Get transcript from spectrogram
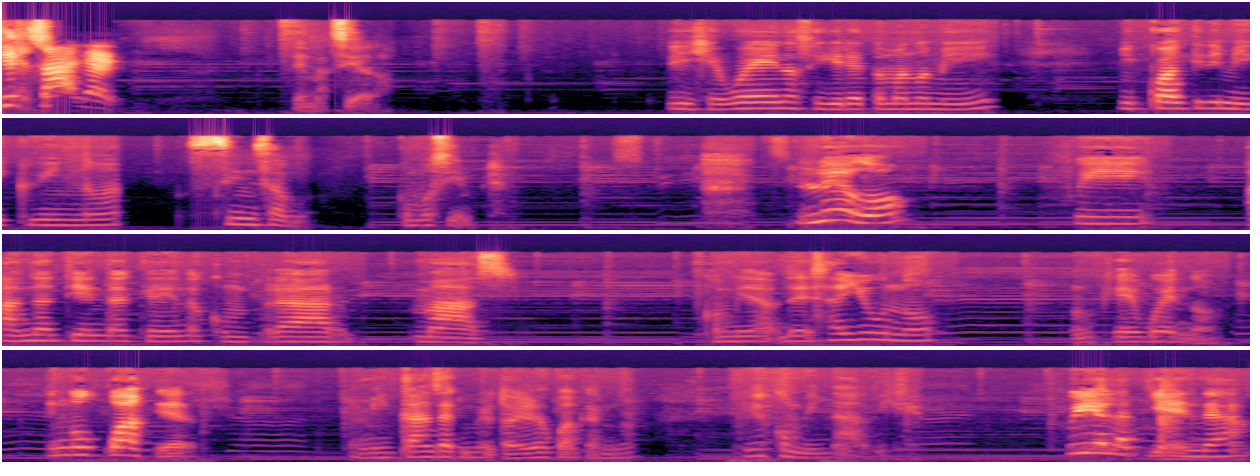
¡10 soles! Demasiado. dije, bueno, seguiré tomando mi, mi y mi quinoa sin sabor, como siempre. Luego fui a una tienda queriendo comprar más comida de desayuno, porque bueno, tengo mí me cansa comer todavía los quaker, ¿no? Voy a combinar, dije. Fui a la tienda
